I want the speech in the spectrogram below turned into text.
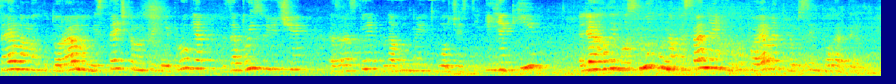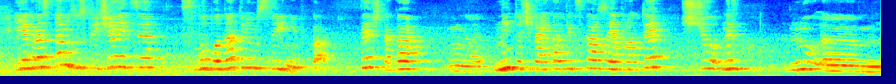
селами, хуторами, містечками Придніпров'я, записуючи зразки народної творчості, і які лягли в основу написання його поеми Трьомсин Богатир. І якраз там зустрічається Слобода Трьомсинівка, теж така ниточка, яка підказує про те, що не, ну, ем,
